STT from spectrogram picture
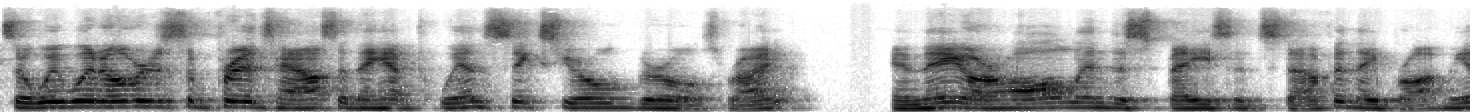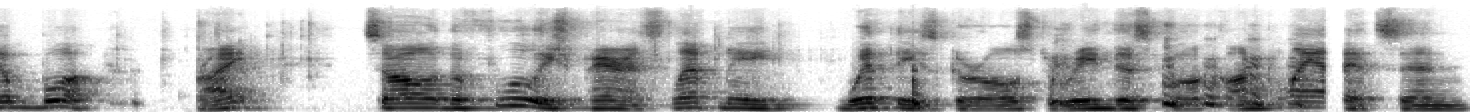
So we went over to some friend's house and they have twin six-year-old girls, right? And they are all into space and stuff, and they brought me a book, right? So the foolish parents left me with these girls to read this book on planets and,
